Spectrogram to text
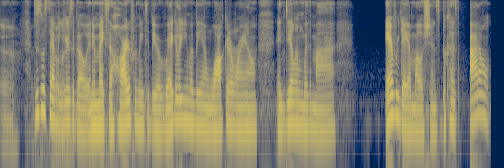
yeah. This was seven years ago, and it makes it harder for me to be a regular human being walking around and dealing with my everyday emotions because I don't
